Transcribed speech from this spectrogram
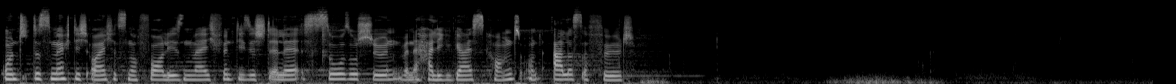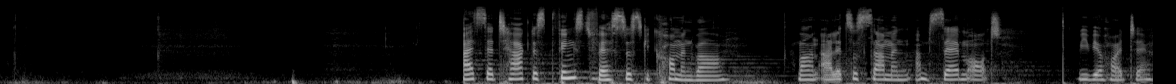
Und das möchte ich euch jetzt noch vorlesen, weil ich finde diese Stelle so, so schön, wenn der Heilige Geist kommt und alles erfüllt. Als der Tag des Pfingstfestes gekommen war, waren alle zusammen am selben Ort wie wir heute.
